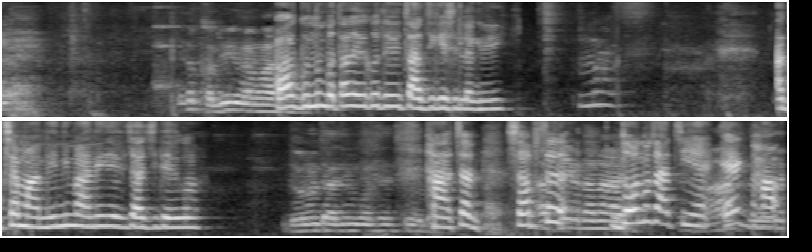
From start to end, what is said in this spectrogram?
ये तो और गुन्नू बता तेरे को तेरी चाची कैसी लग रही? अच्छा मानी नहीं मानी तेरी चाची तेरे को? दोनों चाची में कौन से अच्छी हाँ? चल सबसे दोनों चाची हैं। एक भाव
